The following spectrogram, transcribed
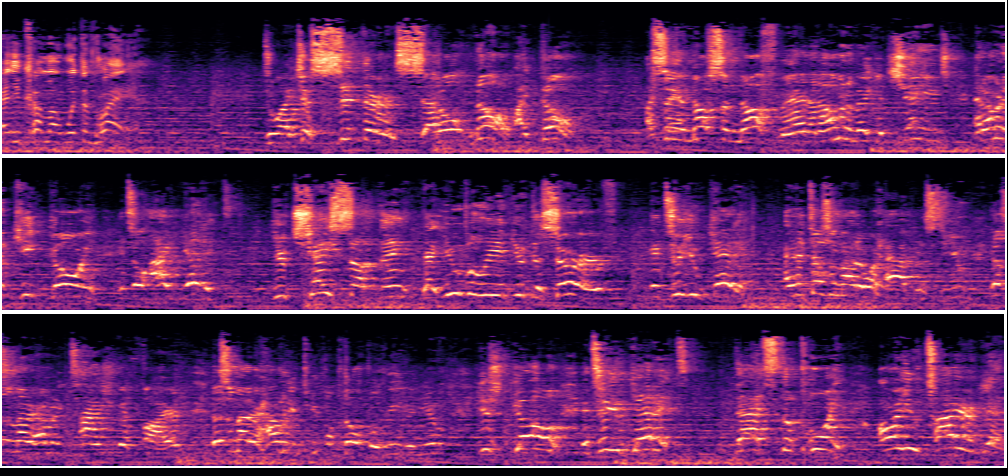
and you come up with a plan. Do I just sit there and settle? No, I don't. I say enough's enough, man, and I'm gonna make a change, and I'm gonna keep going until I get it. You chase something that you believe you deserve until you get it. And it doesn't matter what happens to you. It doesn't matter how many times you get fired. It doesn't matter how many people don't believe in you. Just go until you get it. That's the point. Are you tired yet?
